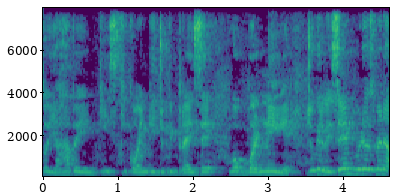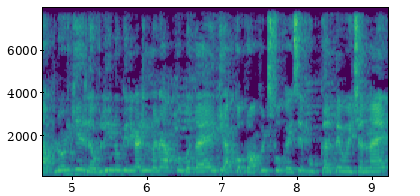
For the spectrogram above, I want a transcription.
तो यहाँ पे इनकी, इसकी कॉइन की जो कि प्राइस है, वो बढ़नी ही है। जो कि रिसेंट वीडियोज़ मैंने अपलोड किए लवली इनो के रिगार्डिंग मैंने आपको बताया है कि आपको प्रॉफिट्स को कैसे बुक करते हुए चलना है,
